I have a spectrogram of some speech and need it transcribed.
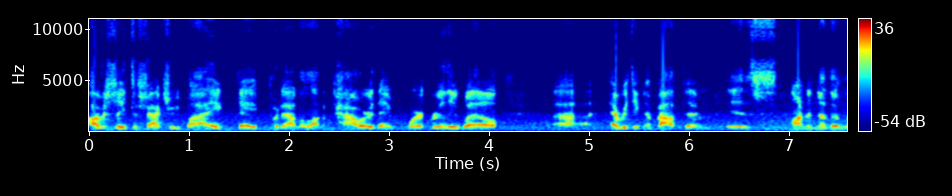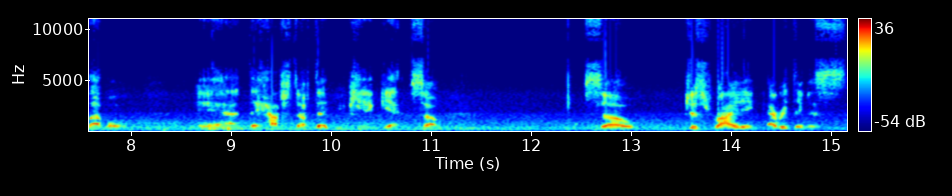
obviously, it's a factory bike. They put out a lot of power. They work really well uh, everything about them is on another level, and they have stuff that you can't get. So, so just riding, everything is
